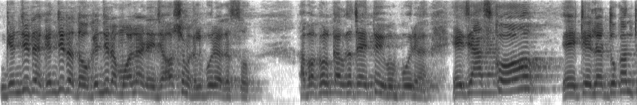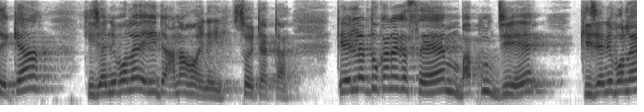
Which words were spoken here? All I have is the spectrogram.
গেঞ্জিটা গেঞ্জিটা দাও গেঞ্জিটা ময়লা নেই যাওয়ার সময় খালি পরে গেছো। আবার কাল কালকে যাইতে হইব পইরা। এই যে আজকো এই টেলার দোকান থেকে কি জানি বলে এই আনা হয় নাই সোয়েটারটা। টেলার দোকানে গেছে বাপ যে কি জানি বলে?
